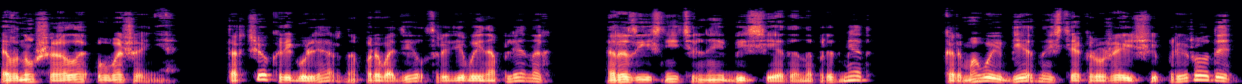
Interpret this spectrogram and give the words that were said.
внушала уважение. Торчок регулярно проводил среди военнопленных разъяснительные беседы на предмет кормовой бедности окружающей природы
